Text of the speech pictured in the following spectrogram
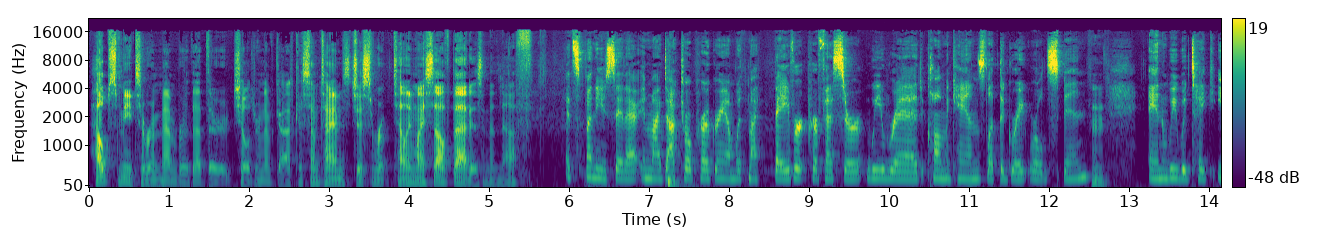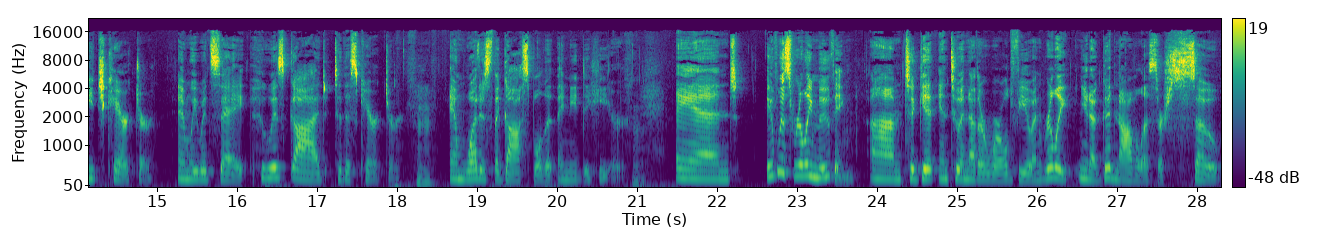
helps me to remember that they're children of God. Because sometimes just re- telling myself that isn't enough. It's funny you say that. In my doctoral program with my favorite professor, we read Colum McCann's Let the Great World Spin. And we would take each character and we would say, Who is God to this character? And what is the gospel that they need to hear? And it was really moving um, to get into another worldview. And really, you know, good novelists are so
